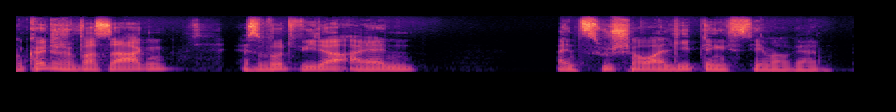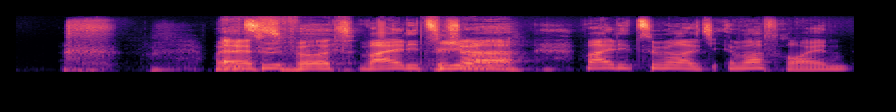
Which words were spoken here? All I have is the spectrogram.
man könnte schon fast sagen, es wird wieder ein, ein Zuschauer-Lieblingsthema werden. weil, die Es Zu- wird weil, die wieder- Zuschauer, weil die Zuhörer sich immer freuen,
